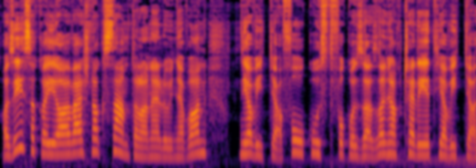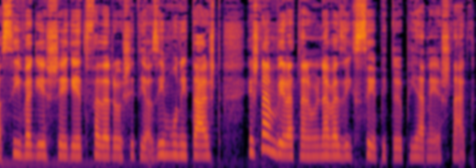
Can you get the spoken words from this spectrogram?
Az éjszakai alvásnak számtalan előnye van, Javítja a fókuszt, fokozza az anyagcserét, javítja a szívegészségét, felerősíti az immunitást, és nem véletlenül nevezik szépítő pihenésnek.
